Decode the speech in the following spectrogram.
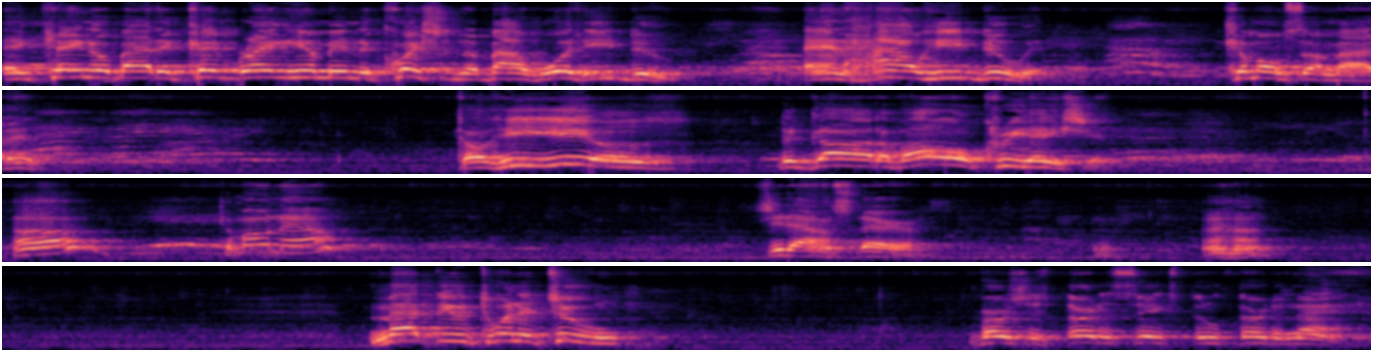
And can't nobody can bring him into question about what he do and how he do it. Come on, somebody. Because he is the God of all creation. Huh? Come on now. She downstairs. Uh huh. Matthew 22, verses 36 through 39.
